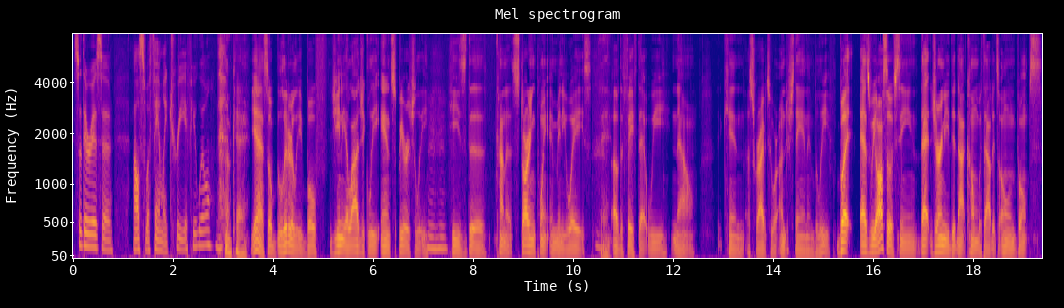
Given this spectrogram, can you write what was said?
so there is a also a family tree, if you will. Okay. yeah, so literally both genealogically and spiritually, Mm-hmm. he's the kind of starting point in many ways Okay. of the faith that we now can ascribe to or understand and believe. But as we also have seen, that journey did not come without its own bumps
